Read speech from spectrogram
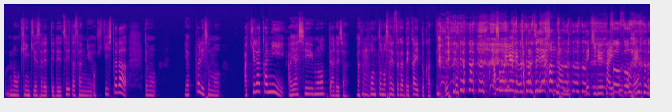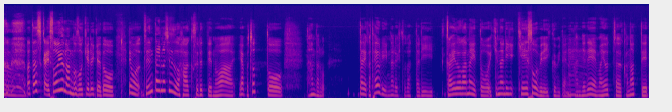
の研究されてる辻田さんにお聞きしたら、でも、やっぱりその、明らかに怪しいものってあるじゃん。なんかうんフォントのサイズがでかいとかって。あそういうね、形で判断できるタイプのね。そうそううん まあ確かにそういうのは除けるけど、でも全体の地図を把握するっていうのは、やっぱちょっと、なんだろう、誰か頼りになる人だったり、ガイドがないといきなり軽装備で行くみたいな感じで迷っちゃうかなって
